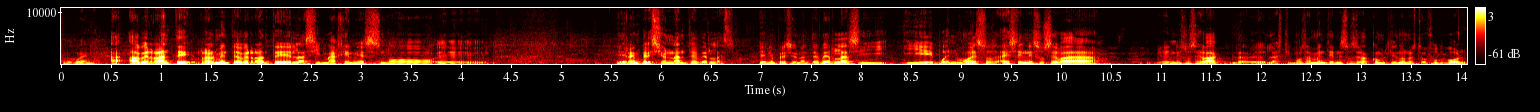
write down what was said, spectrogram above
pero bueno. Aberrante, realmente aberrante, las imágenes no... eh, era impresionante verlas, era impresionante verlas y, y, eh, bueno, eso, es- en eso se va, en eso se va, la- lastimosamente en eso se va convirtiendo nuestro fútbol,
